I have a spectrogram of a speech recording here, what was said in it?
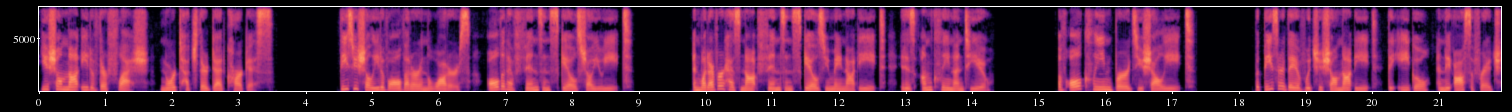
You shall not eat of their flesh, nor touch their dead carcass. These you shall eat of all that are in the waters, all that have fins and scales shall you eat. And whatever has not fins and scales you may not eat, it is unclean unto you. Of all clean birds you shall eat. But these are they of which you shall not eat the eagle, and the ossifrage,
